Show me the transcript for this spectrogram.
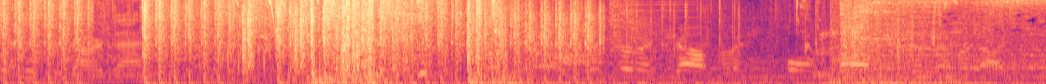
Disregard that. Mission accomplished.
